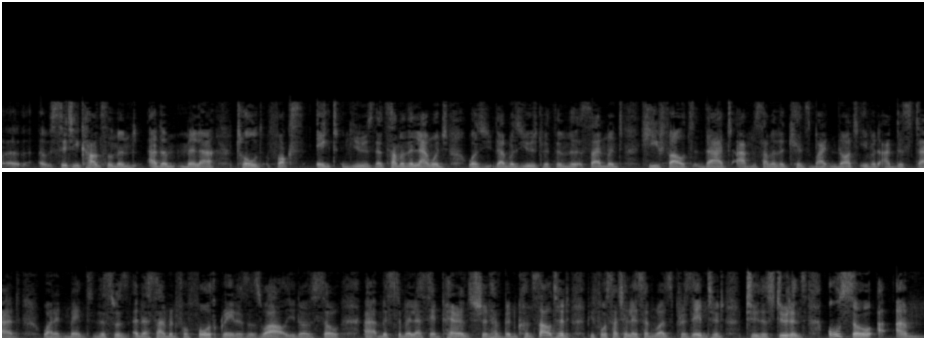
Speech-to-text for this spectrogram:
uh, City Councilman Adam Miller told Fox 8 News that some of the language was that was used within the assignment, he felt that um, some of the kids might not even understand what it meant. This was an assignment for fourth graders as well, you know. So, uh, Mr. Miller said parents should have been consulted before such a lesson was presented to the students. Also, uh, um,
